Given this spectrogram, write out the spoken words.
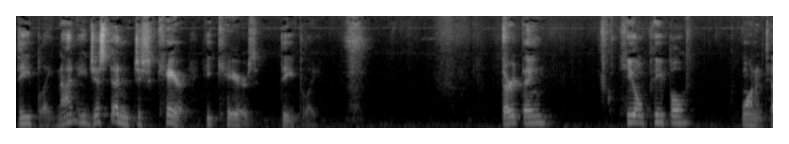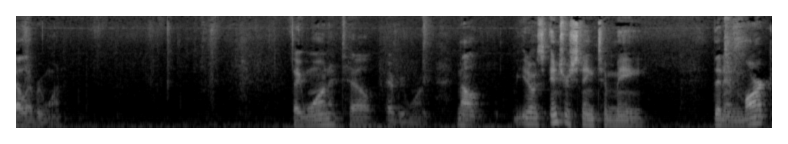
deeply. Not he just doesn't just care, he cares deeply. Third thing, heal people want to tell everyone. They want to tell everyone. Now, you know, it's interesting to me that in Mark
